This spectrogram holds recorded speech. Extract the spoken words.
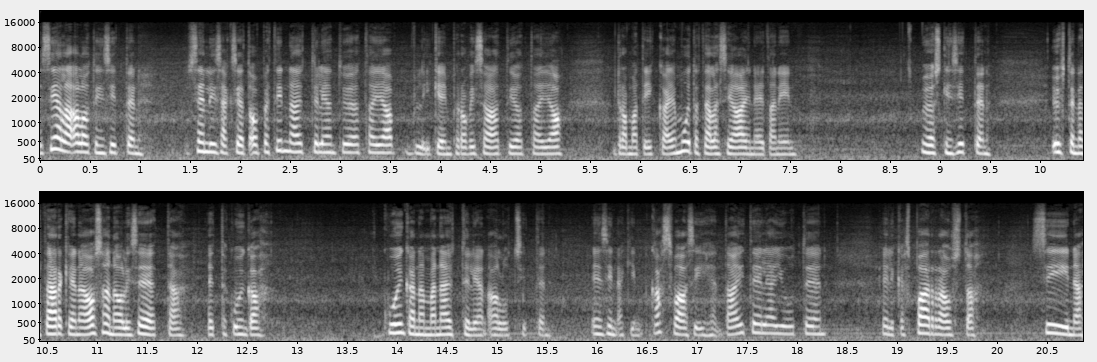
siellä aloitin sitten sen lisäksi, että opetin näyttelijän työtä ja liikeimprovisaatiota ja dramatiikkaa ja muita tällaisia aineita, niin myöskin sitten yhtenä tärkeänä osana oli se, että, että kuinka, kuinka nämä näyttelijän alut sitten ensinnäkin kasvaa siihen taiteilijajuuteen, eli sparrausta siinä,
